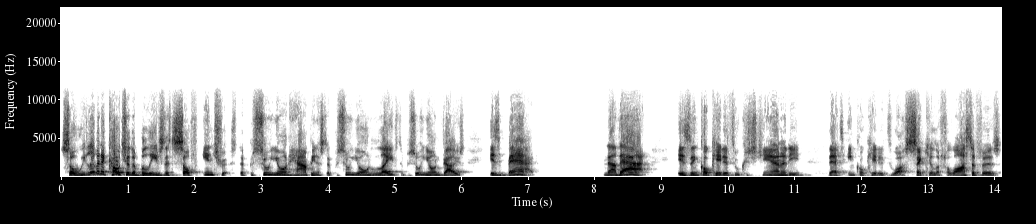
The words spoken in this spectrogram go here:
So we live in a culture that believes that self-interest, that pursuing your own happiness, that pursuing your own life, that pursuing your own values is bad. Now that is inculcated through Christianity, that's inculcated through our secular philosophers,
